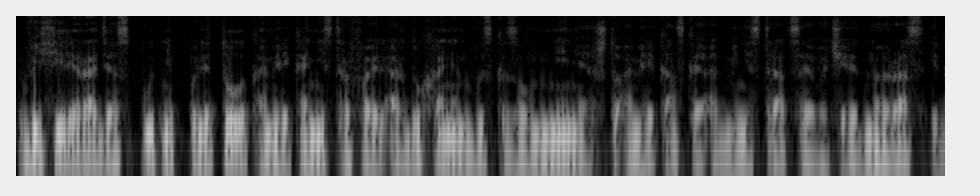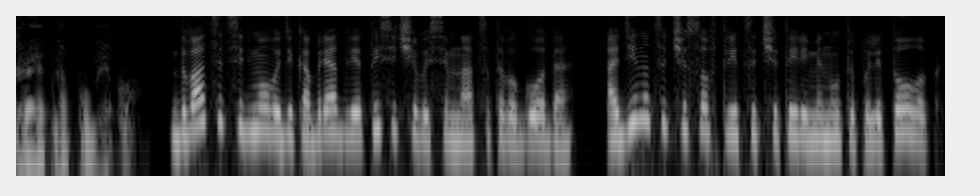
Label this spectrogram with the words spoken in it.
В эфире радио «Спутник» политолог-американист Рафаэль Ардуханин высказал мнение, что американская администрация в очередной раз играет на публику. 27 декабря 2018 года, 11 часов 34 минуты политолог,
